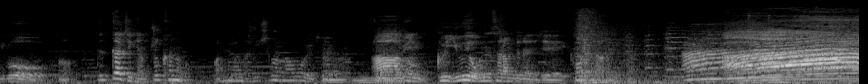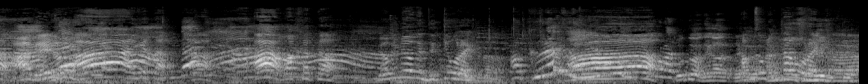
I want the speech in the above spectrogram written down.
이거 어. 끝까지 그냥 쭉 하는 거. 아니 한 2시간 하고 이제 아 우리- 그럼 그 이후에 오는 사람들은 이제 카운트 안 하겠다. 아. 아, 내일? 아 알겠다. 아, 아 와카타. 몇 명은 늦게 오라 했구나. 아 그래서 아. 저도야 내가 내가 방송 안주 끝나고 오라 준비해줄게. 했구나.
